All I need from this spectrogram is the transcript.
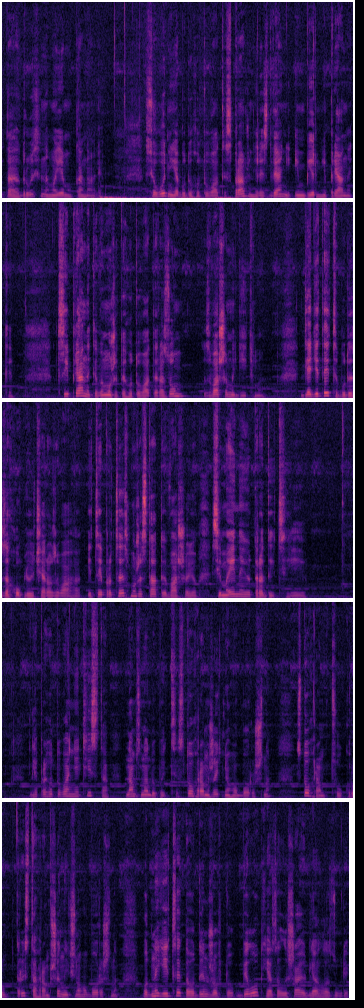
Вітаю, друзі, на моєму каналі. Сьогодні я буду готувати справжні різдвяні імбірні пряники. Ці пряники ви можете готувати разом з вашими дітьми. Для дітей це буде захоплююча розвага, і цей процес може стати вашою сімейною традицією. Для приготування тіста нам знадобиться 100 г житнього борошна, 100 г цукру, 300 г пшеничного борошна, одне яйце та один жовток. Білок я залишаю для глазурі.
